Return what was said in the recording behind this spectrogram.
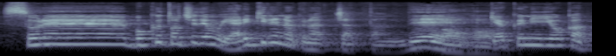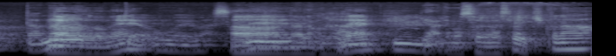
それ僕途中でもうやりきれなくなっちゃったんでうんう。ん逆に良かったなって思いますね。ああなるほどね、はい。うん。いやでもそれはすごい聞くな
